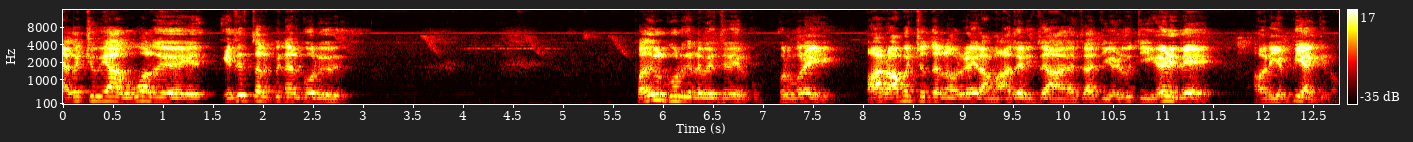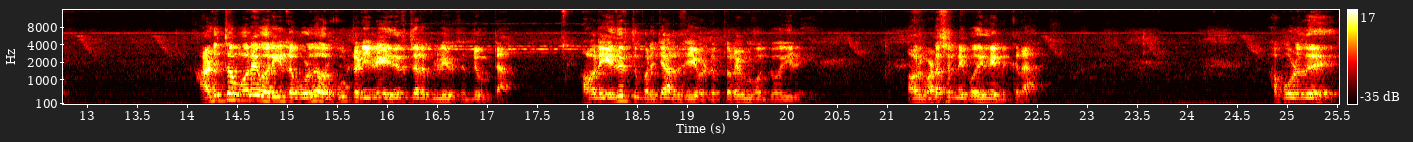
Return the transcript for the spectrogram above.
நகைச்சுவையாகவும் அது எதிர்த்தரப்பினருக்கு ஒரு பதில் கூறுகின்ற விதத்திலே இருக்கும். ஒரு முறை ஆர் ராமச்சந்திரன் அவர்களை நாம் ஆதரித்து ஆயிரத்தி தொள்ளாயிரத்தி எழுபத்தி ஏழிலே அவரை எம்பி ஆக்கினோம். அடுத்த முறை வருகின்ற பொழுது அவர் கூட்டணியிலே எதிர்த்தரப்பிலே சென்று விட்டார். அவரை எதிர்த்து பிரச்சாரம் செய்ய வேண்டும். துறைமுகம் தொகுதியிலே. அவர் வடசென்னை பகுதியிலே நிற்கிறார். அப்பொழுது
